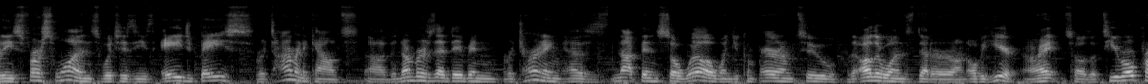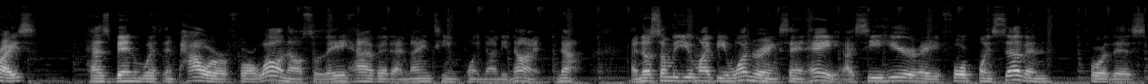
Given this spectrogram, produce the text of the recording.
these first ones, which is these age-based retirement accounts, uh, the numbers that they've been returning has not been so well when you compare them to the other ones that are on over here. All right, so the T. Rowe Price has been with Empower for a while now, so they have it at 19.99. Now, I know some of you might be wondering, saying, "Hey, I see here a 4.7 for this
